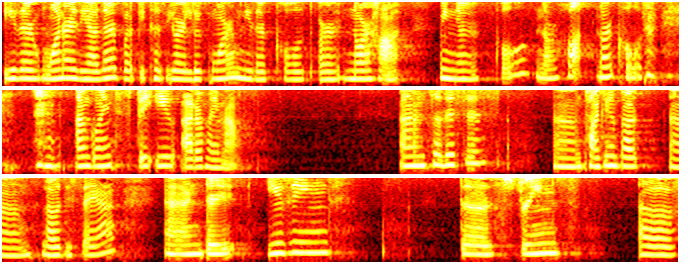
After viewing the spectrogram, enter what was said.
either one or the other, but because you are lukewarm, neither cold or nor hot, I mean, nor cold, nor hot, nor cold, I'm going to spit you out of my mouth. Um, so this is um, talking about um, Laodicea, and they're using the streams of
